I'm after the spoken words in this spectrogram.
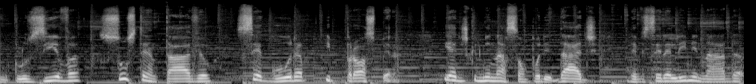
inclusiva, sustentável, segura e próspera, e a discriminação por idade deve ser eliminada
